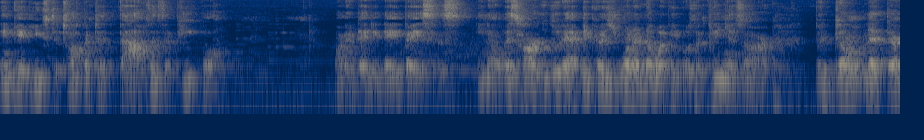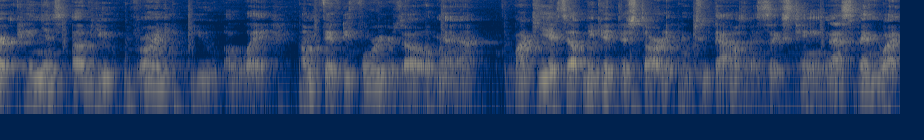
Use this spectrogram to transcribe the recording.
and get used to talking to thousands of people on a day-to-day basis. You know, it's hard to do that because you want to know what people's opinions are, but don't let their opinions of you run you away. I'm 54 years old, man. My kids helped me get this started in 2016. That's been what,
